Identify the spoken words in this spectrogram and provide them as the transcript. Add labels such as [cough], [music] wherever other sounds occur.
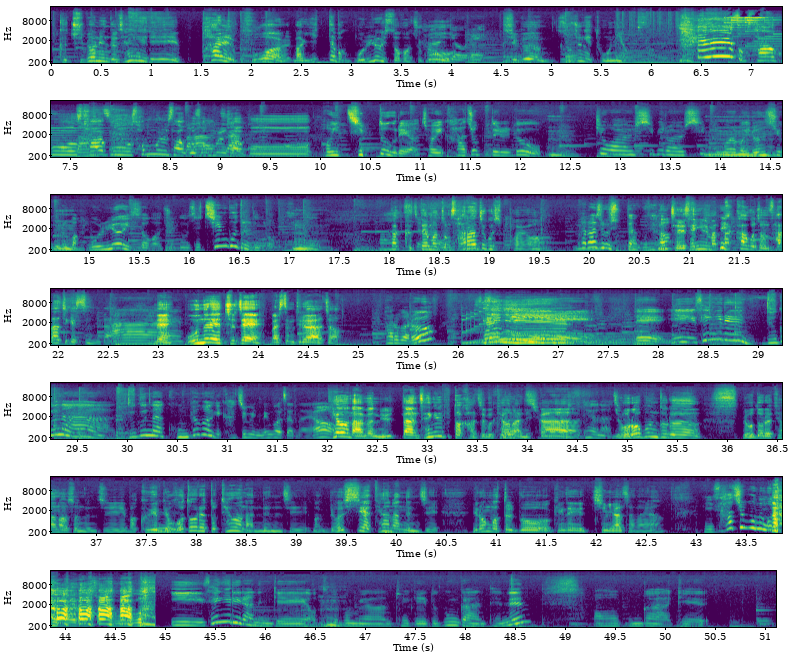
그 주변인들 생일이 8, 9월 막 이때 막 몰려 있어가지고 가을 겨울에. 지금 수중에 돈이 없어. 계속 사고 맞아. 사고 선물 사고 맞아. 선물 사고. 저희 집도 그래요. 저희 가족들도 음. 10월, 11월, 12월 음, 막 이런 식으로 음. 막 몰려 있어가지고 제 친구들도 그렇고 음. 아, 딱 진짜 그때만 좀 사라지고 싶어요. 음. 사라지고 싶다고요? 제 생일만 딱 하고 전 사라지겠습니다. [laughs] 아, 네 오늘의 주제 말씀드려야죠. 바로 바로 생일. 네, 이 생일은 누구나 누구나 공평하게 가지고 있는 거잖아요. 태어나면 일단 생일부터 가지고 그렇죠. 태어나니까 태어나죠. 여러분들은 몇 월에 태어나셨는지 막 그게 몇 음. 월에 또 태어났는지 막 몇 시에 태어났는지 이런 것들도 굉장히 중요하잖아요. 이 사주 보는 거 좋아해가지고 [laughs] 이 생일이라는 게 어떻게 음. 보면 되게 누군가한테는 어, 뭔가 이렇게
